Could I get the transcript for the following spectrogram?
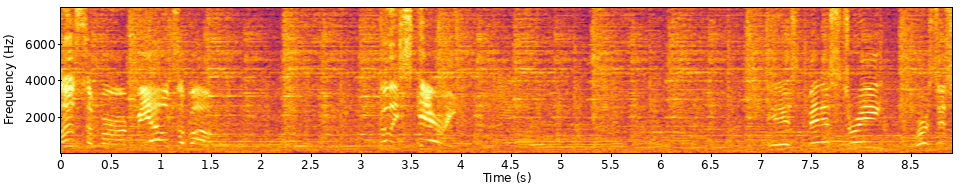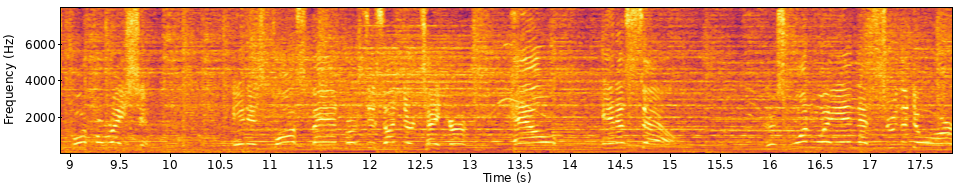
Lucifer or Beelzebub. Really scary. It is ministry versus corporation. It is boss man versus undertaker. Hell in a cell. There's one way in that's through the door.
